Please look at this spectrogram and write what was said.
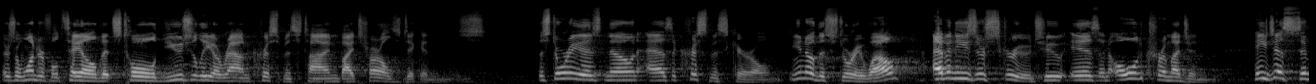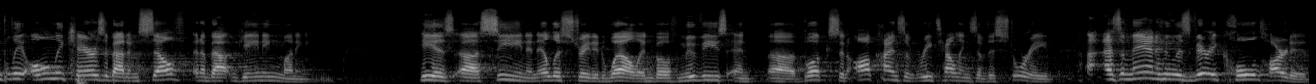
There's a wonderful tale that's told usually around Christmas time by Charles Dickens. The story is known as A Christmas Carol. You know the story well. Ebenezer Scrooge, who is an old curmudgeon, he just simply only cares about himself and about gaining money. He is uh, seen and illustrated well in both movies and uh, books and all kinds of retellings of this story as a man who is very cold hearted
